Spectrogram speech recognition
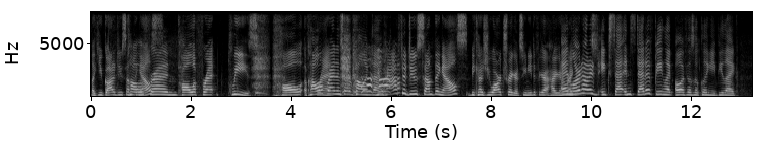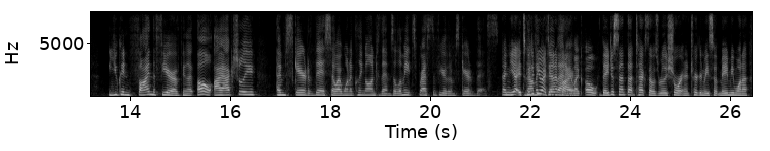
Like you got to do something a else. friend. Call a friend, please. Call a Call friend. a friend instead of calling them. You have to do something else because you are triggered. So you need to figure out how you're going to and learn how to accept instead of being like, "Oh, I feel so clingy." Be like, you can find the fear of being like, "Oh, I actually I'm scared of this, so I want to cling on to them. So let me express the fear that I'm scared of this. And yeah, it's good Now if you make you feel identify, better. like, oh, they just sent that text that was really short and it triggered me, so it made me want to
